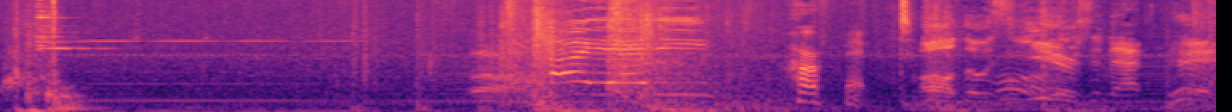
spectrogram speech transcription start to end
Hi, Eddie. Perfect. All those years in that pit.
